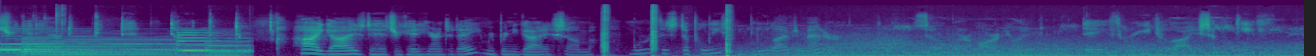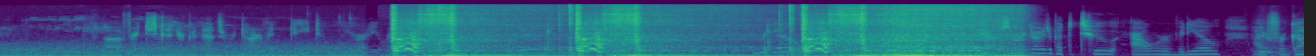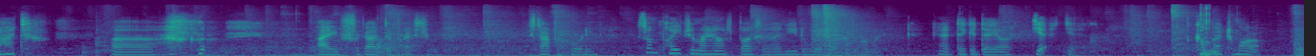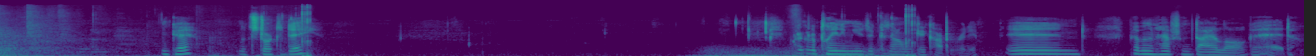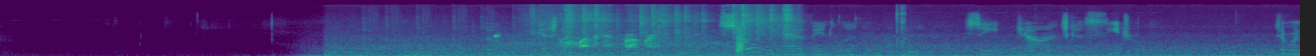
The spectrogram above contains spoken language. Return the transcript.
History Kid here. Hi guys, the History Kid here, and today I'm bring you guys some more of this The Police Blue Lives Matter. So we're on day three, July 17th. Uh, Francis Kendrick announced a retirement date. We already read. Here we go. Sorry guys about the two-hour video. I forgot. Uh, I forgot to press stop recording. Some pipes in my house busted and I need to wait for the plumber. Can I take a day off? Yes, yes. Come back tomorrow. Okay, let's start the day. We're not gonna play any music because I don't want to get copyrighted. And probably gonna have some dialogue ahead. Oh, guess 11 in progress. So we have vandalism on St. John's Cathedral. So in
